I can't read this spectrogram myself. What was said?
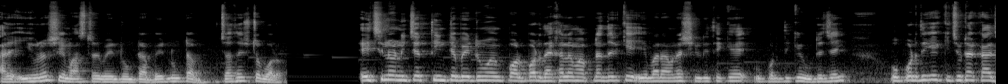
আর সেই মাস্টার বেডরুমটা বেডরুমটা যথেষ্ট বড়। এই ছিল নিচের তিনটে বেডরুম, আমি পরপর দেখালাম আপনাদেরকে। এবার আমরা সিঁড়ি থেকে উপর দিকে উঠে যাই। উপর দিকে কিছুটা কাজ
